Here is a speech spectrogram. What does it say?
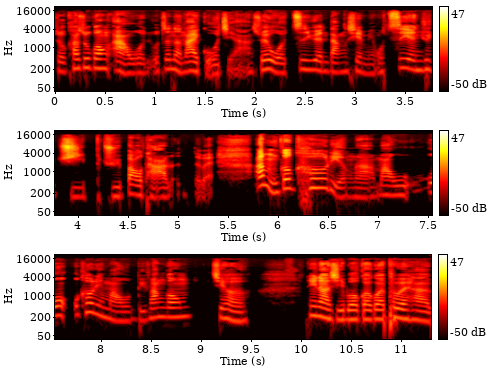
就开出工啊，我我真的很爱国家，所以我自愿当县民，我自愿去举举报他人，对不对？啊，唔够可怜啦嘛，我我我可怜嘛，我比方讲结合。你若是无乖乖配合，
